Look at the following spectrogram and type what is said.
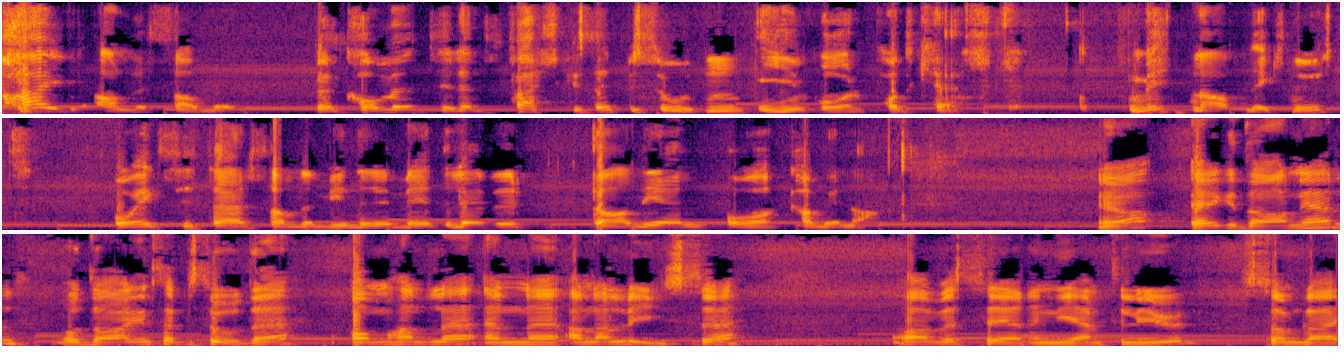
Hei, alle sammen. Velkommen til den ferskeste episoden i vår podkast. Mitt navn er Knut, og jeg sitter her sammen med mine medelever Daniel og Camilla. Ja, jeg er Daniel, og dagens episode omhandler en eh, analyse av serien Hjem til jul, som ble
